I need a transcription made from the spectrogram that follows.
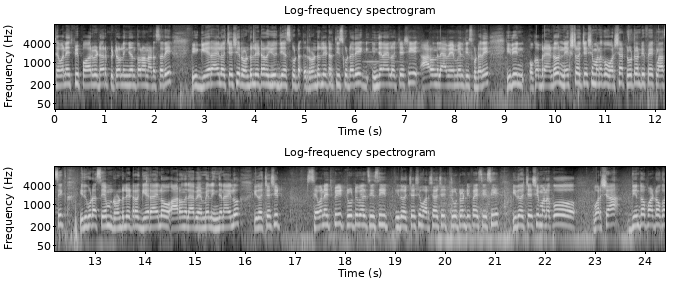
seven HP power weeder petrol ఇంజన్తో నడుస్తుంది. ఈ గేర్ ఆయిల్ వచ్చేసి రెండు లీటర్ యూజ్ చేసుకుంటా రెండు లీటర్ తీసుకుంటుంది. ఇంజన్ ఆయిల్ వచ్చేసి ఆరు వందల యాభై ఎంఎల్ తీసుకుంటుంది. ఇది ఒక బ్రాండ్ నెక్స్ట్ వచ్చేసి మనకు Varsha two twenty five classic ఇది కూడా సేమ్ రెండు లీటర్ గేర్ ఆయిల్ ఆరు వందల యాభై ఎంఎల్ ఇంజన్ ఆయిల్. ఇది వచ్చేసి seven HP two twelve CC ఇది వచ్చేసి వర్ష వచ్చేసి టూ ట్వంటీ ఫైవ్ సీసీ. ఇది వచ్చేసి మనకు వర్ష దీంతో పాటు ఒక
